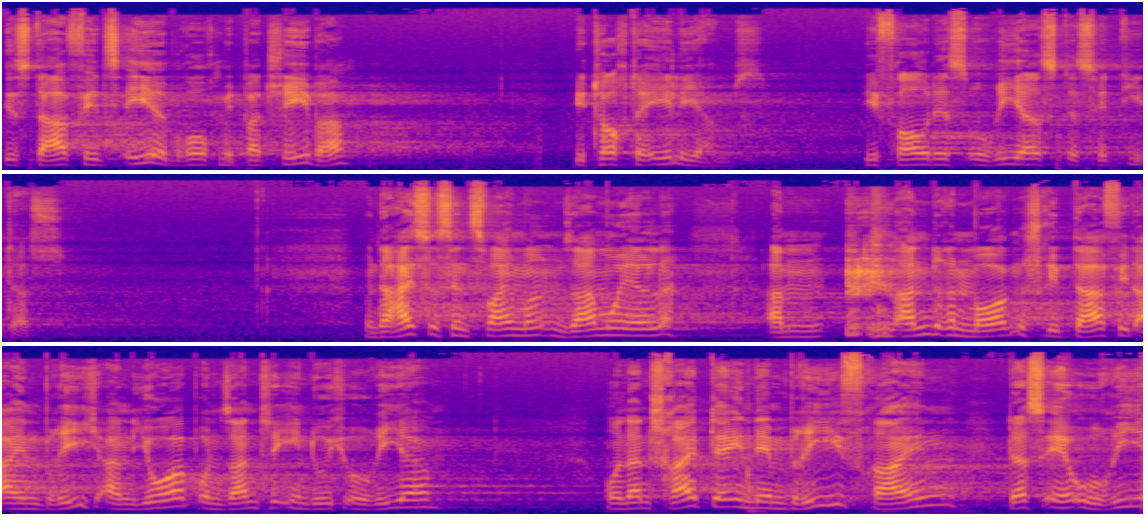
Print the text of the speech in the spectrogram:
ist Davids Ehebruch mit Bathsheba, die Tochter Eliams die Frau des Urias des Hethiters. Und da heißt es in 2 Samuel, am anderen Morgen schrieb David einen Brief an Joab und sandte ihn durch Uriah. Und dann schreibt er in dem Brief rein, dass er Uriah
